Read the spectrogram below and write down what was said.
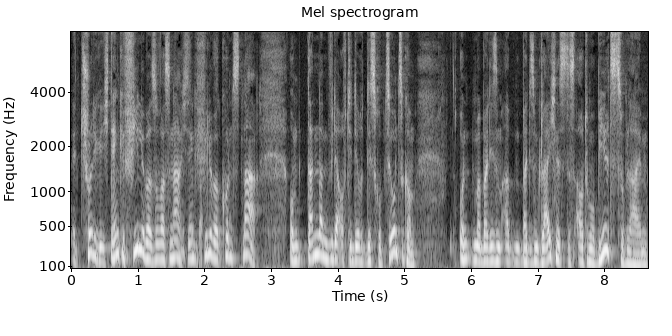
entschuldige, ich denke viel über sowas nach, ich denke viel über Kunst nach, um dann dann wieder auf die Disruption zu kommen und mal bei diesem, bei diesem Gleichnis des Automobils zu bleiben.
